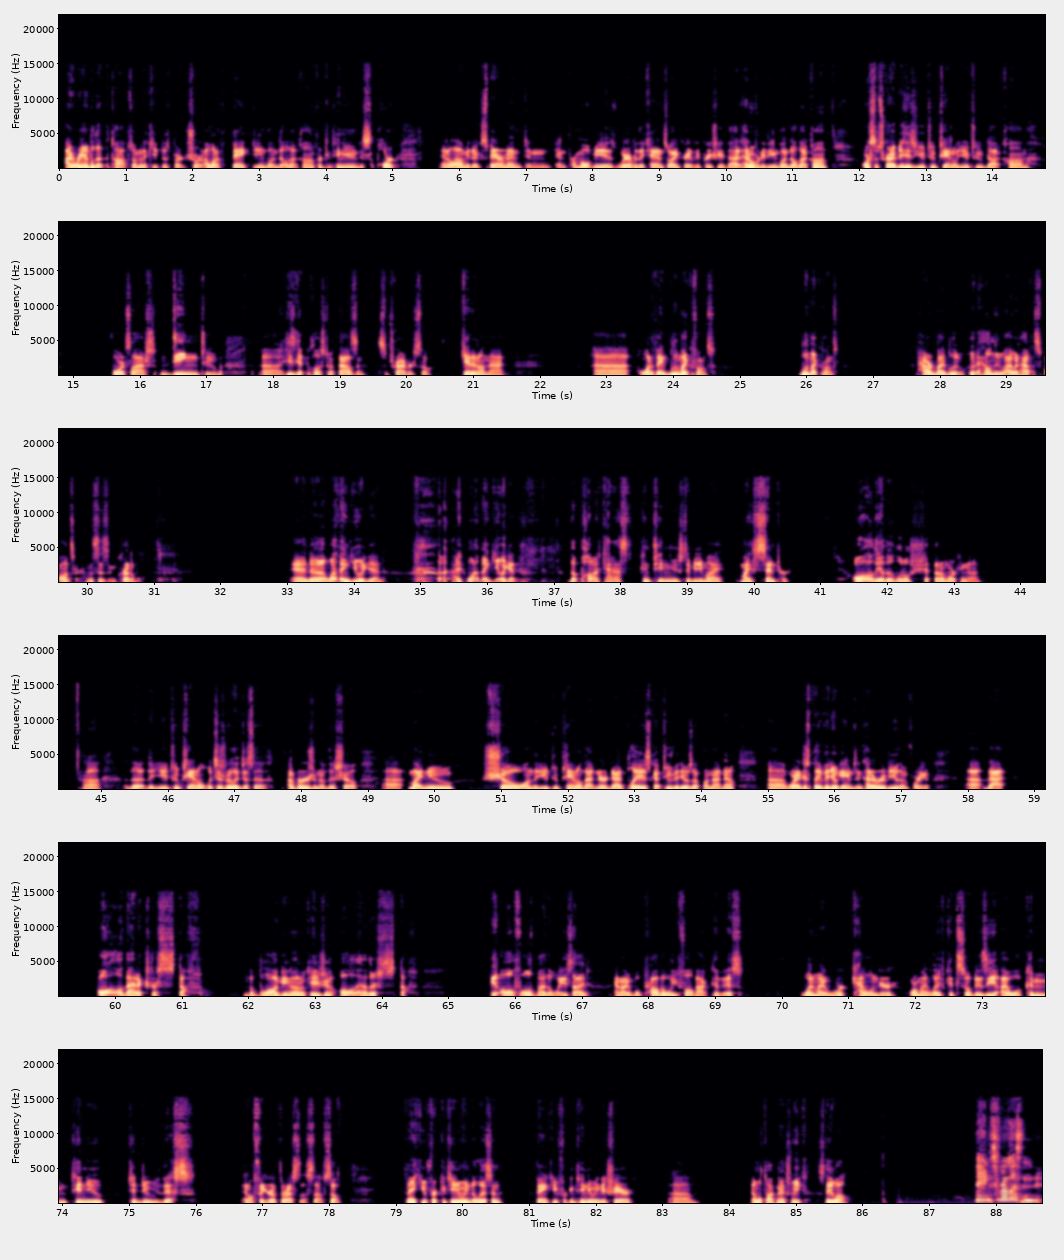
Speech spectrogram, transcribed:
I rambled at the top, so I'm going to keep this part short. I want to thank DeanBlundell.com for continuing to support and allow me to experiment and and promote me as wherever they can. So I greatly appreciate that. Head over to DeanBlundell.com or subscribe to his YouTube channel, youtube.com forward slash DeanTube. Uh, he's getting close to a thousand subscribers, so get in on that. Uh, I want to thank Blue Microphones. Blue Microphones, powered by Blue. Who the hell knew I would have a sponsor? This is incredible. And uh, I want to thank you again. I want to thank you again. The podcast continues to be my my center. All the other little shit that I'm working on. Uh, the the YouTube channel, which is really just a, a version of this show. Uh, my new show on the YouTube channel that Nerd Dad plays. Got two videos up on that now, uh, where I just play video games and kind of review them for you. Uh, that all of that extra stuff, the blogging on occasion, all that other stuff, it all falls by the wayside, and I will probably fall back to this when my work calendar or my life gets so busy. I will continue to do this, and I'll figure out the rest of the stuff. So thank you for continuing to listen. Thank you for continuing to share. Um, and we'll talk next week. Stay well. Thanks for listening.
